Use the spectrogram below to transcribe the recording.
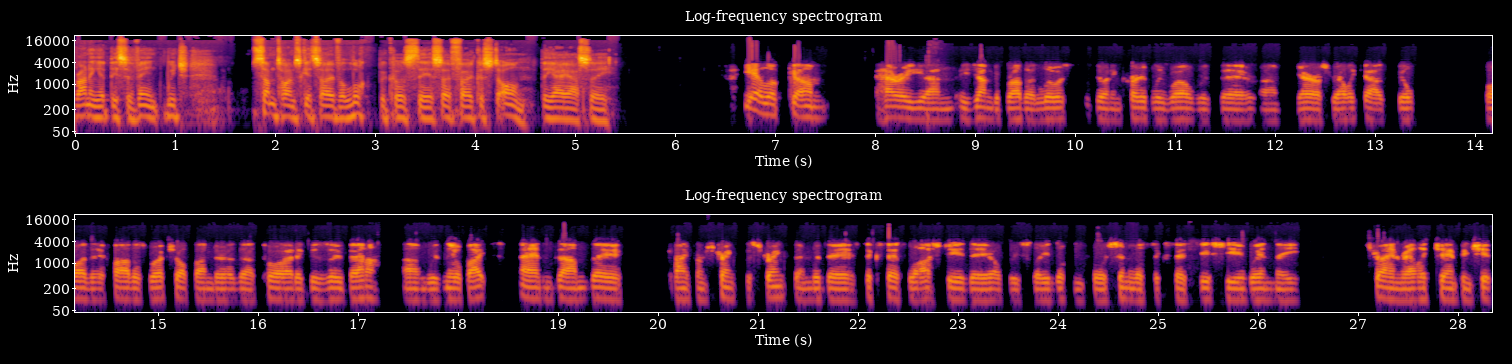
running at this event, which sometimes gets overlooked because they're so focused on the ARC? Yeah, look, um, Harry and his younger brother Lewis are doing incredibly well with their um, Yaris rally cars built by their father's workshop under the Toyota Gazoo banner um, with Neil Bates, and um, they're going from strength to strength. And with their success last year, they're obviously looking for similar success this year when the Australian Rally Championship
